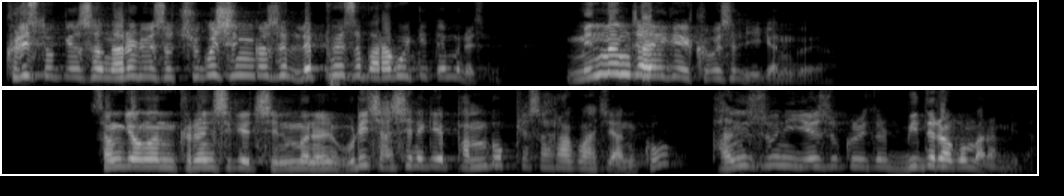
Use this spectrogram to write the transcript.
그리스도께서 나를 위해서 죽으신 것을 내포해서 말하고 있기 때문에 믿는 자에게 그것을 얘기하는 거예요. 성경은 그런 식의 질문을 우리 자신에게 반복해서 하라고 하지 않고 단순히 예수 그리스도를 믿으라고 말합니다.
